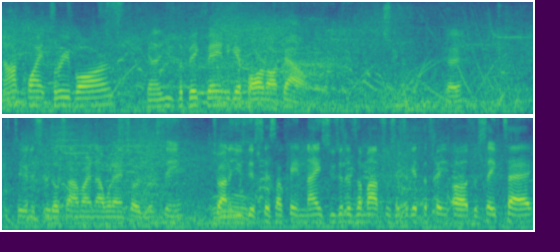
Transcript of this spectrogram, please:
Not quite three bars. Gonna use the Big Bang to get Bardock out. Okay. Taking the pseudo time right now with Android 16. Trying to use the assist. Okay, nice. Using the Zamasu assist to get the, fa- uh, the safe tag.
